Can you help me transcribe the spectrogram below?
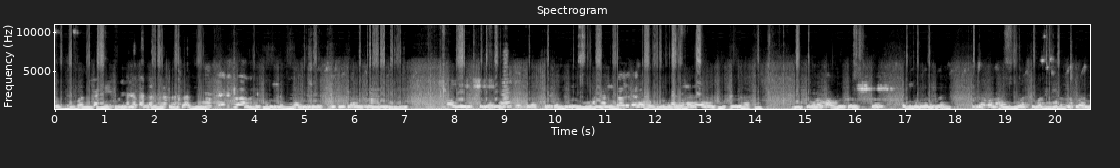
પંખી પાણી પીને છે વધેને સરિતા નહીં ધર્મ પીએ ધન ના ઘટે સહાય કરે રઘુવીર આવો પધારો ફાઉન્ડેશન એનિમલ હેલ્પલાઇન તથા અરહમ યુવા સેવા ગ્રુપના તત્વારે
